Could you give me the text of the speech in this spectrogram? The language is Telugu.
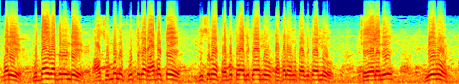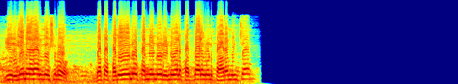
మరి ముద్దాయి వద్ద నుండి ఆ సొమ్మును పూర్తిగా రాబట్టే దిశలో ప్రభుత్వ అధికారులు తపల ఉన్నతాధికారులు చేయాలని మేము ఈ రిలే నిరాహార దశలో గత పదిహేను పన్నెండు రెండు వేల పద్నాలుగు నుండి ప్రారంభించాం.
